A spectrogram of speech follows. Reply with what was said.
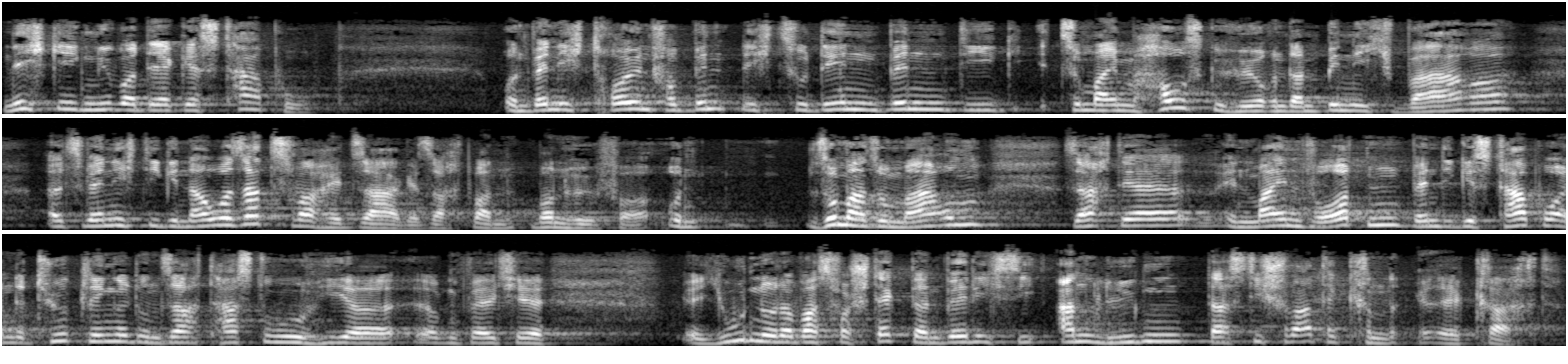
nicht gegenüber der Gestapo. Und wenn ich treu und verbindlich zu denen bin, die zu meinem Haus gehören, dann bin ich wahrer, als wenn ich die genaue Satzwahrheit sage, sagt Bonhoeffer. Und summa summarum sagt er in meinen Worten, wenn die Gestapo an der Tür klingelt und sagt, hast du hier irgendwelche äh, Juden oder was versteckt, dann werde ich sie anlügen, dass die Schwarte äh, kracht.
